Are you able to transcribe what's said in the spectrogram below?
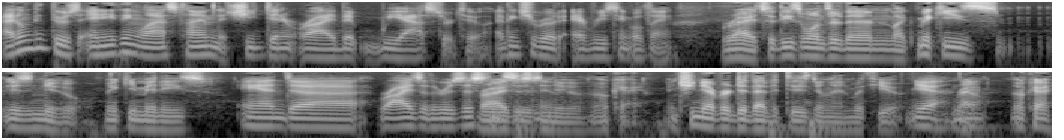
I don't think there was anything last time that she didn't ride that we asked her to. I think she rode every single thing. Right. So these ones are then like Mickey's is new. Mickey Minnie's And uh, Rise of the Resistance Rise is is new. Okay. And she never did that at Disneyland with you. Yeah, Right. Okay.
